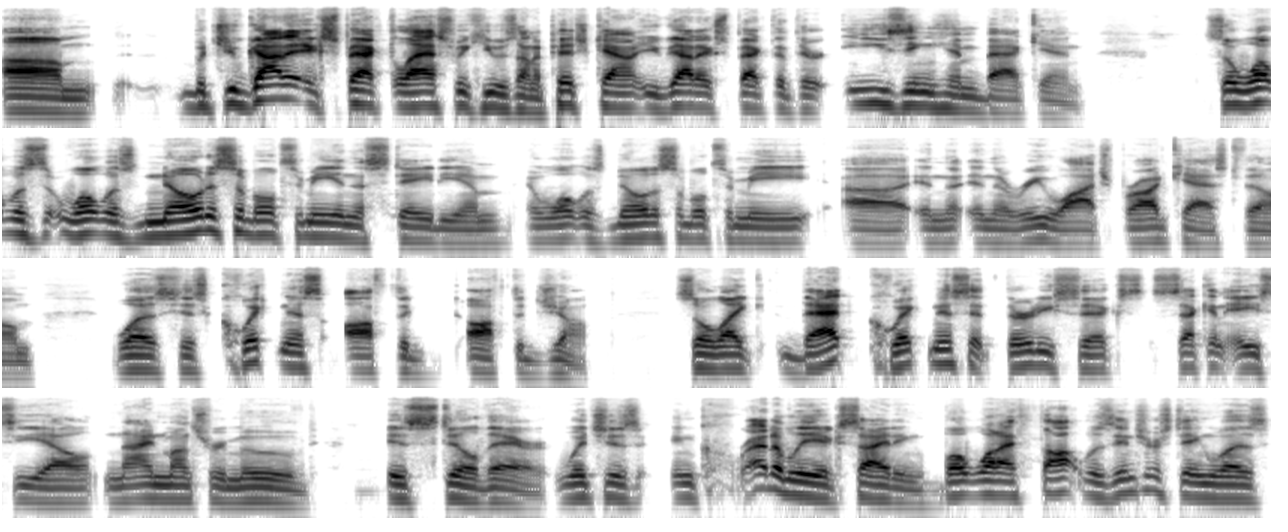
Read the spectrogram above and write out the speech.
Um, but you've got to expect. Last week he was on a pitch count. You've got to expect that they're easing him back in. So what was what was noticeable to me in the stadium, and what was noticeable to me uh, in the in the rewatch broadcast film was his quickness off the off the jump. So like that quickness at 36, second ACL, 9 months removed is still there, which is incredibly exciting. But what I thought was interesting was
